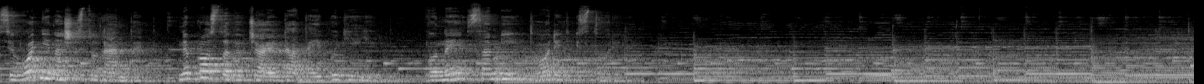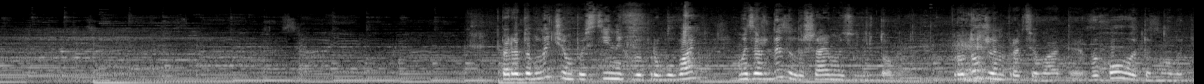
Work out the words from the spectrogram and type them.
Сьогодні наші студенти не просто вивчають дати і події, вони самі творять історію. Перед обличчям постійних випробувань ми завжди залишаємось згуртованими. Продовжуємо працювати, виховувати молодь,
